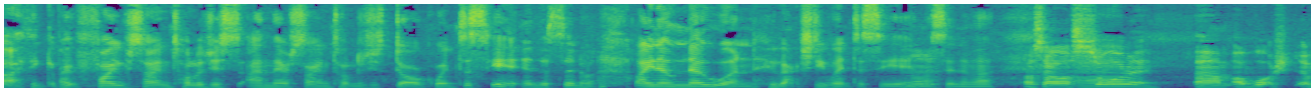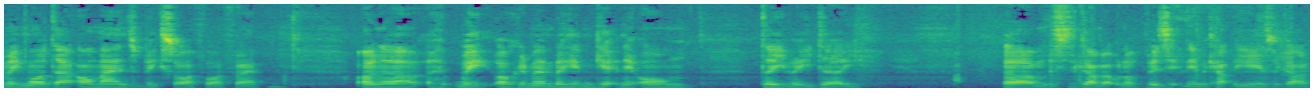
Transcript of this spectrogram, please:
I think about five Scientologists and their Scientologist dog went to see it in the cinema. I know no one who actually went to see it in the cinema. Oh, So I saw Um, it. Um, I watched. I mean, my dad, our man's a big sci-fi fan, and uh, we. I can remember him getting it on DVD. Um, this is going back when I was visiting him a couple of years ago.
